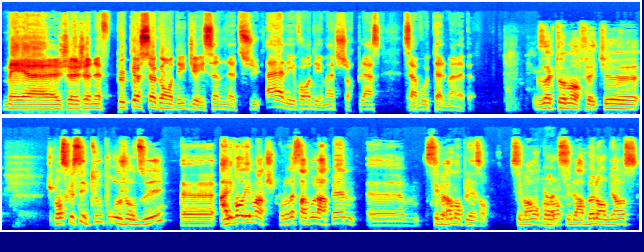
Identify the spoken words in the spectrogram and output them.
Mais euh, je, ne peux que seconder Jason là-dessus. Allez voir des matchs sur place, ça vaut tellement la peine. Exactement. Fait que je pense que c'est tout pour aujourd'hui. Euh, allez voir les matchs. Pour le reste, ça vaut la peine. c'est vraiment plaisant. C'est vraiment c'est de la bonne ambiance.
